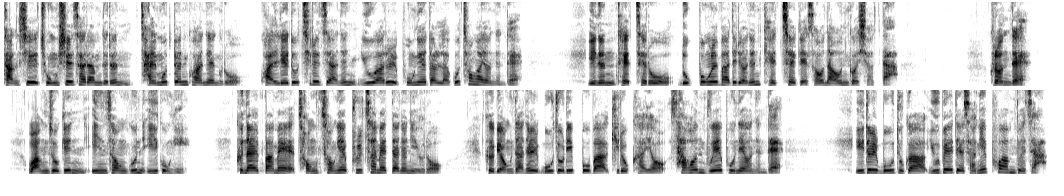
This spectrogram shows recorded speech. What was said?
당시 종실 사람들은 잘못된 관행으로 관례도 치르지 않은 유아를 봉해달라고 청하였는데 이는 대체로 녹봉을 받으려는 계책에서 나온 것이었다. 그런데 왕족인 인성군 이공이 그날 밤에 정청에 불참했다는 이유로 그 명단을 모조리 뽑아 기록하여 사헌부에 보내었는데 이들 모두가 유배 대상에 포함되자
